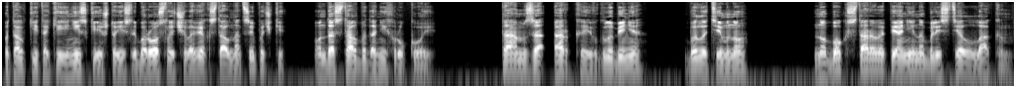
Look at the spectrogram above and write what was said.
Потолки такие низкие, что если бы рослый человек стал на цыпочки, он достал бы до них рукой. Там, за аркой в глубине, было темно, но бок старого пианино блестел лаком.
